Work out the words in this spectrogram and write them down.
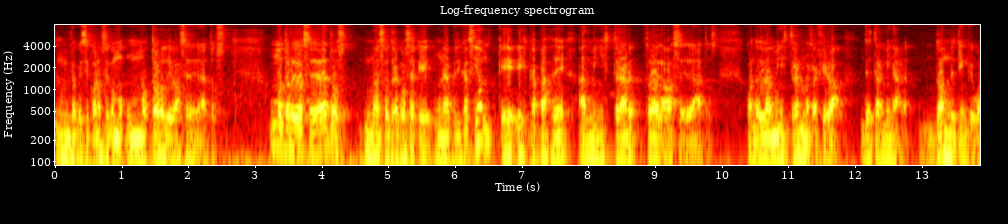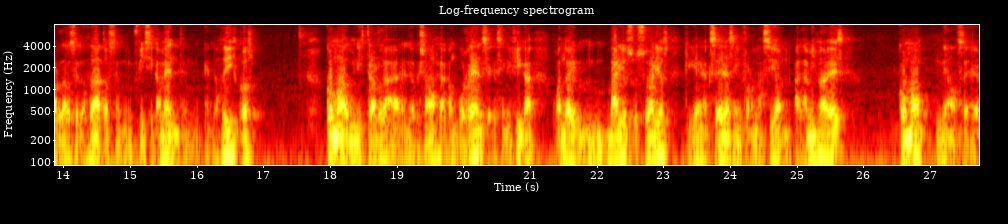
lo que se conoce como un motor de base de datos. Un motor de base de datos no es otra cosa que una aplicación que es capaz de administrar toda la base de datos. Cuando digo administrar me refiero a determinar dónde tienen que guardarse los datos físicamente, en, los discos, cómo administrar lo que llamamos la concurrencia, que significa cuando hay varios usuarios que quieren acceder a esa información a la misma vez, cómo eh,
